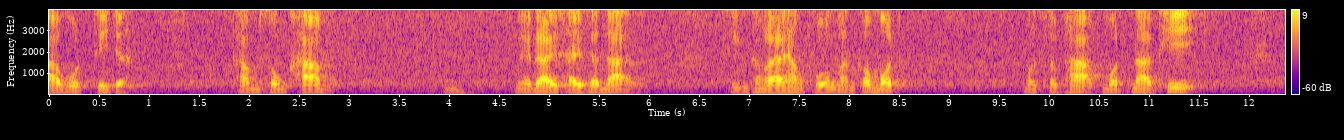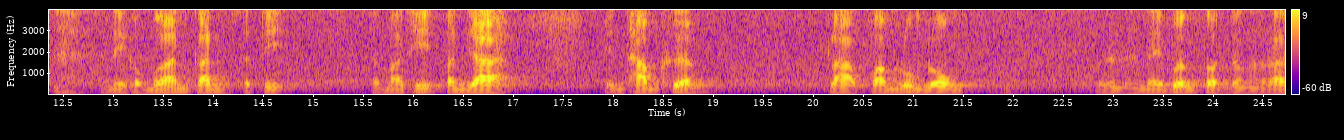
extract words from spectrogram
อาวุธที่จะ ทำสงคราม เมื่อได้ชัยชนะ สิ่งทั้งหลายทั้งปวงนั่นก็หมด หมดสภาพหมดหน้าที่นี่ก็เหมือนกันสติสมาธิปัญญา เป็นธรรมเครื่อง ปราบความรุ่มหลง ในเบื้องต้นต้องอา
